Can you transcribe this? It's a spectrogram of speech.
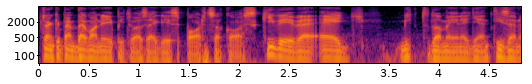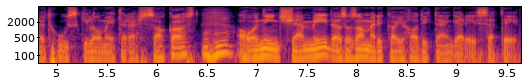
tulajdonképpen be van építve az egész partszakasz, kivéve egy mit tudom én, egy ilyen 15-20 kilométeres szakaszt, uh-huh. ahol nincs semmi, de az az amerikai haditengerészeté.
